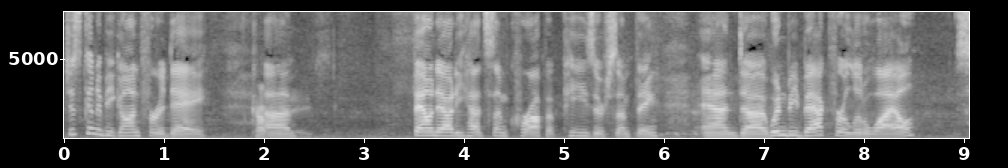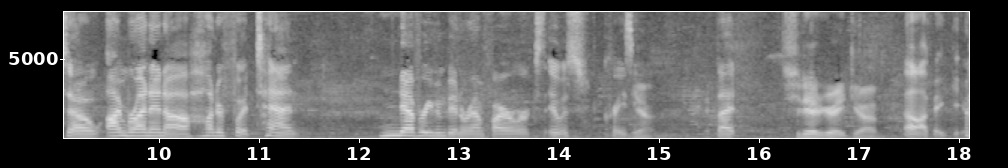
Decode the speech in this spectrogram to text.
just going to be gone for a day. Couple um, days. Found out he had some crop of peas or something, and uh, wouldn't be back for a little while. So I'm running a hundred foot tent never even been around fireworks. It was crazy. Yeah. But she did a great job. Oh, thank you.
